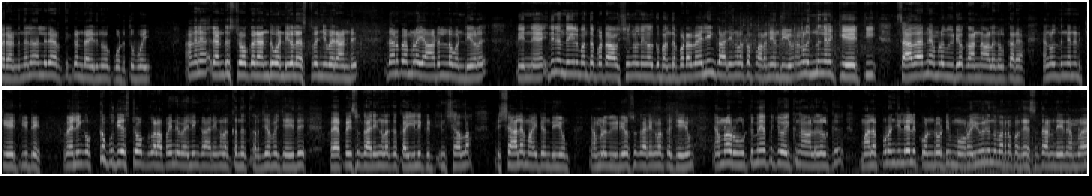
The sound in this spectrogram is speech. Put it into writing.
വരാണ്ട്. ഇന്നലെ നല്ലൊരു എർത്തിക്ക ഉണ്ടായിരുന്നു കൊടുത്തുപോയി. അങ്ങനെ രണ്ട് സ്റ്റോക്ക് രണ്ട് വണ്ടികൾ എക്സ്ട്രാ ഇഞ്ഞ് വരാണ്ട്. ഇതാണ് ഇപ്പോൾ നമ്മളെ യാർഡിലുള്ള വണ്ടികൾ പിന്നെ ഇതിനെന്തെങ്കിലും ബന്ധപ്പെട്ട ആവശ്യങ്ങൾ നിങ്ങൾക്ക് ബന്ധപ്പെടാം വിലയും കാര്യങ്ങളൊക്കെ പറഞ്ഞ് എന്ത് ചെയ്യും? ഞങ്ങൾ ഇന്നിങ്ങനെ കയറ്റി സാധാരണ നമ്മൾ വീഡിയോ കാണുന്ന ആളുകൾക്കറിയാം ഞങ്ങൾ ഇന്നിങ്ങനെ കയറ്റിയിട്ട് വിലയും ഒക്കെ പുതിയ സ്റ്റോക്കുകൾ അപ്പോൾ അതിന്റെ വിലയും കാര്യങ്ങളൊക്കെ ഒന്ന് തർജമ ചെയ്ത് പേപ്പേഴ്സും കാര്യങ്ങളൊക്കെ കയ്യിൽ കിട്ടി ഇൻഷാല്ല വിശാലമായിട്ട് എന്ത് ചെയ്യും? നമ്മൾ വീഡിയോസും കാര്യങ്ങളൊക്കെ ചെയ്യും. നമ്മൾ റൂട്ട് മാപ്പ് ചോദിക്കുന്ന ആളുകൾക്ക് മലപ്പുറം ജില്ലയിൽ കൊണ്ടോട്ടി മുറയൂർ എന്ന് പറഞ്ഞ പ്രദേശത്താണ് എന്ത് ചെയ്യുന്നത്? നമ്മളെ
